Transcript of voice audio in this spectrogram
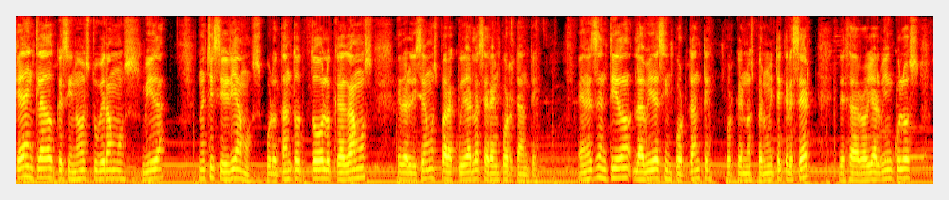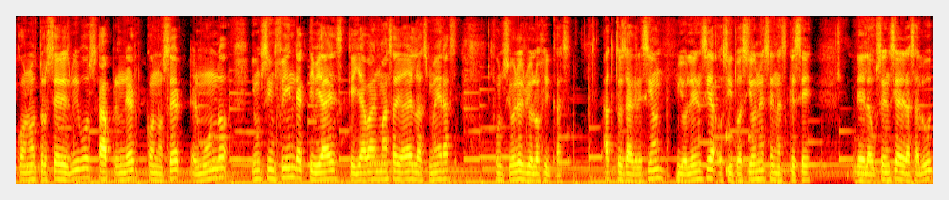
Queda en claro que si no estuviéramos vida, no existiríamos, por lo tanto todo lo que hagamos y realicemos para cuidarla será importante. En ese sentido, la vida es importante porque nos permite crecer, desarrollar vínculos con otros seres vivos, aprender, conocer el mundo y un sinfín de actividades que ya van más allá de las meras funciones biológicas, actos de agresión, violencia o situaciones en las que se de la ausencia de la salud,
